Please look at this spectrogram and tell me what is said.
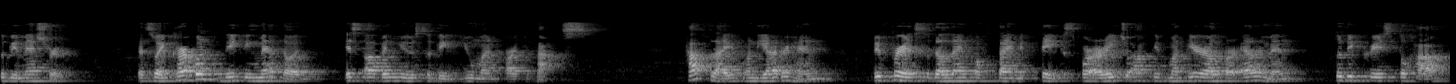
to be measured. That's why carbon dating method is often used to date human artifacts. Half-life, on the other hand, refers to the length of time it takes for a radioactive material or element to decrease to half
